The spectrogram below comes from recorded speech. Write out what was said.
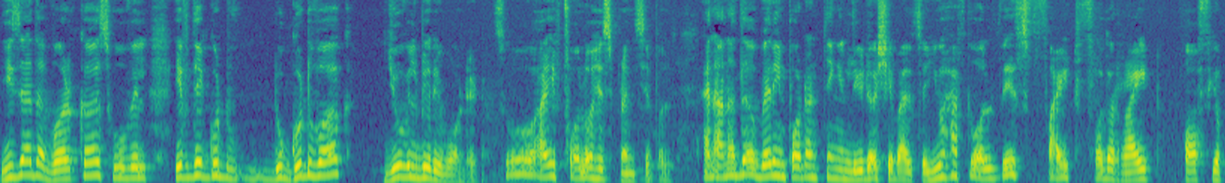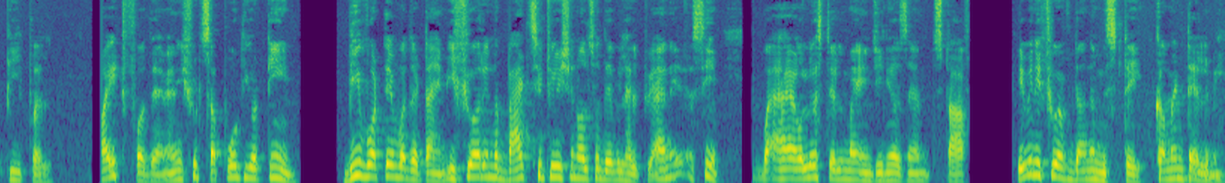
These are the workers who will, if they good do good work, you will be rewarded. So I follow his principles. And another very important thing in leadership, I'll say, you have to always fight for the right of your people. Fight for them, and you should support your team. Be whatever the time. If you are in a bad situation also they will help you. And uh, see i always tell my engineers and staff even if you have done a mistake come and tell me.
